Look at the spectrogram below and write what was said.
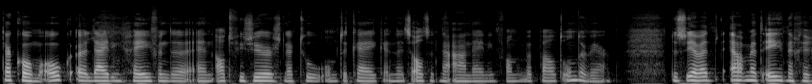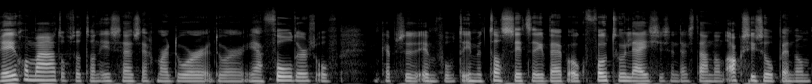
Daar komen ook eh, leidinggevenden en adviseurs naartoe om te kijken. En dat is altijd naar aanleiding van een bepaald onderwerp. Dus ja, met, eh, met enige regelmaat, of dat dan is hè, zeg maar door, door ja, folders of ik heb ze bijvoorbeeld in mijn tas zitten. We hebben ook fotolijstjes en daar staan dan acties op. En dan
